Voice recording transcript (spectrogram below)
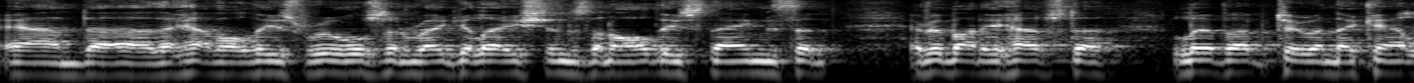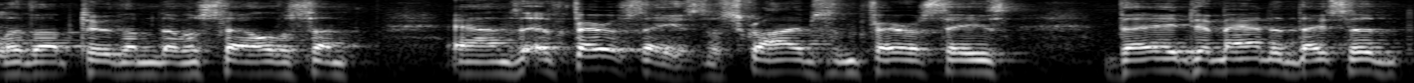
and uh, they have all these rules and regulations and all these things that everybody has to live up to and they can't live up to them themselves. And, and Pharisees, the scribes and Pharisees, they demanded, they said,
